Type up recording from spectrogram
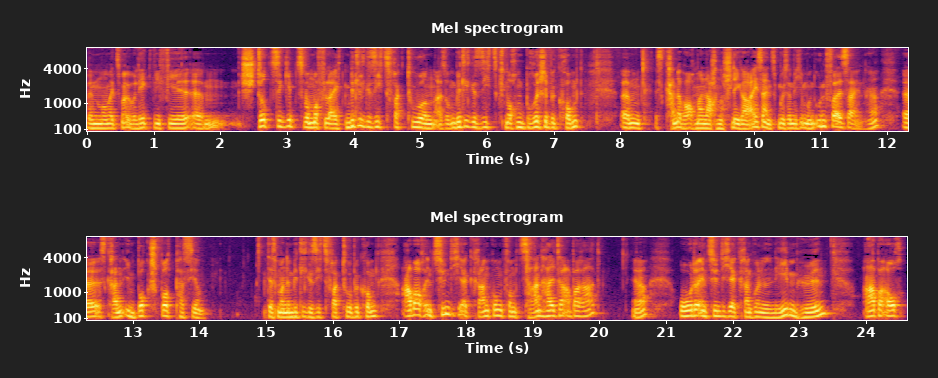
wenn man jetzt mal überlegt, wie viel ähm, Stürze gibt es, wo man vielleicht Mittelgesichtsfrakturen, also Mittelgesichtsknochenbrüche bekommt. Ähm, es kann aber auch mal nach einer Schlägerei sein. Es muss ja nicht immer ein Unfall sein. Ja? Äh, es kann im Boxsport passieren dass man eine Mittelgesichtsfraktur bekommt, aber auch entzündliche Erkrankungen vom Zahnhalteapparat, ja, oder entzündliche Erkrankungen in den Nebenhöhlen, aber auch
